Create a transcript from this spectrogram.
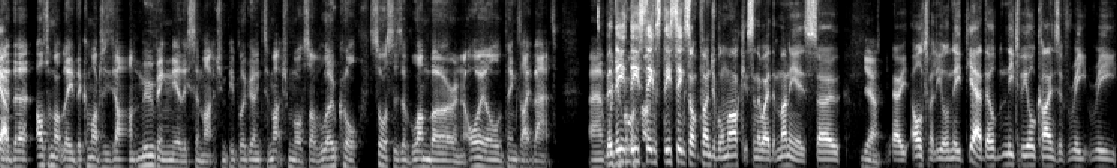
Yeah. know, the ultimately the commodities aren't moving nearly so much, and people are going to much more sort of local sources of lumber and oil and things like that. Uh, But these, these things these things aren't fungible markets in the way that money is. So yeah, you know, ultimately you'll need yeah there'll need to be all kinds of re, re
